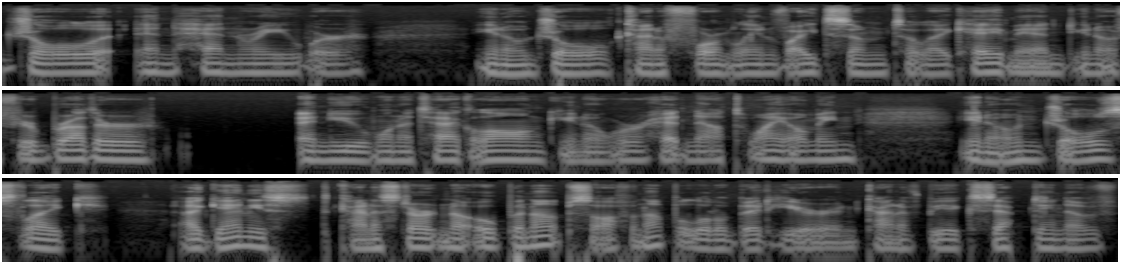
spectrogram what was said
Joel and Henry were you know Joel kind of formally invites him to like, hey man, you know if your brother and you want to tag along, you know we're heading out to Wyoming, you know, and Joel's like again he's kind of starting to open up, soften up a little bit here, and kind of be accepting of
